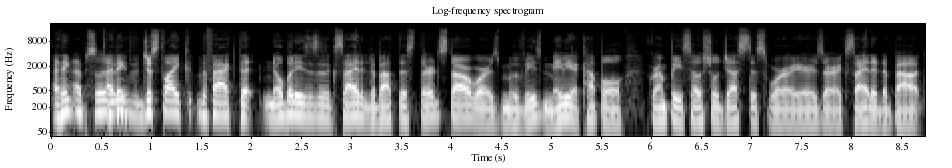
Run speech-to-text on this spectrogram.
I think Absolutely. I think just like the fact that nobody's as excited about this third Star Wars movies, maybe a couple grumpy social justice warriors are excited about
